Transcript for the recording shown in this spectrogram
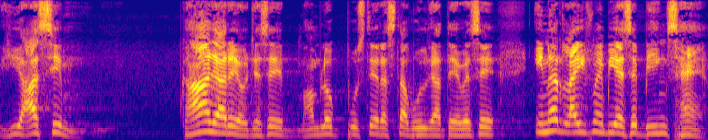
ही आसिम कहाँ जा रहे हो? जैसे हम लोग पूछते रास्ता भूल जाते हैं। वैसे इनर लाइफ में भी ऐसे बींग्स हैं।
